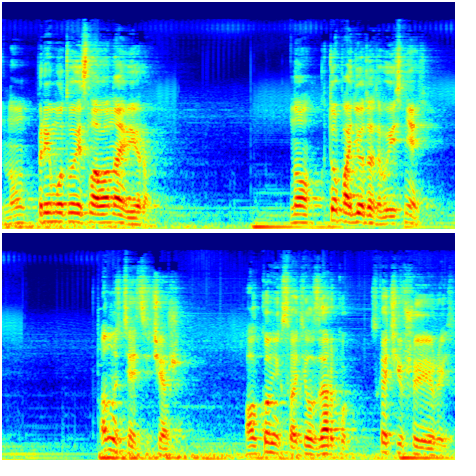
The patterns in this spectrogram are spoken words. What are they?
«Ну, приму твои слова на веру. Но кто пойдет это выяснять?» А ну сядь сейчас же. Полковник схватил за руку вскочившую рысь.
